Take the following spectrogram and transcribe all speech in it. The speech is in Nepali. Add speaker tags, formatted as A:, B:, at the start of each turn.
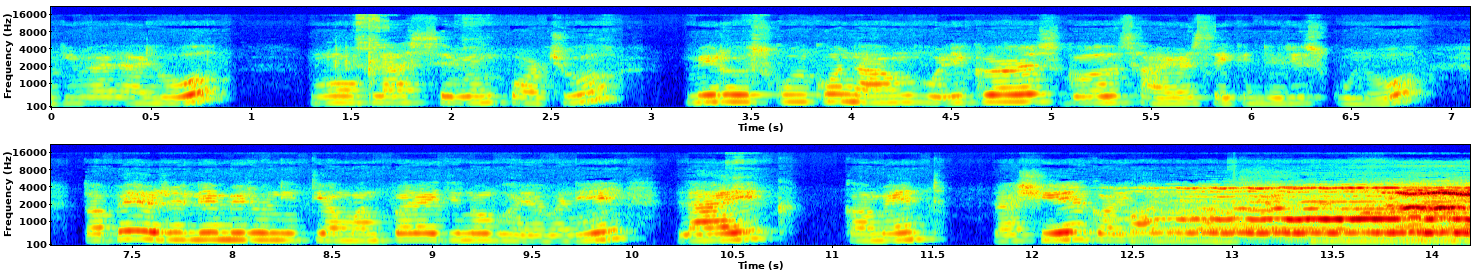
A: फर्किमा राई हो। म क्लास सेभेन पढ्छु। मेरो स्कुलको नाम Holy Cross girls higher secondary school हो। तपाईँहरूले मेरो नृत्य मन पराइदिनु भयो भने लाइक कमेन्ट र सेयर गरिदिनु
